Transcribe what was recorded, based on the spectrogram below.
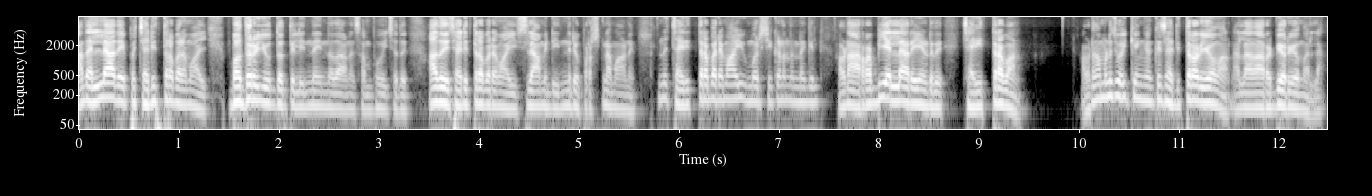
അതല്ലാതെ ഇപ്പോൾ ചരിത്രപരമായി ബദർ യുദ്ധത്തിൽ ഇന്ന ഇന്നതാണ് സംഭവിച്ചത്. അത് ചരിത്രപരമായി ഇസ്ലാമിന്റെ ഇന്നൊരു പ്രശ്നമാണ്. ഇന്ന് ചരിത്രപരമായി വിമർശിക്കണം എന്നുണ്ടെങ്കിൽ അവിടെ അറബിയല്ല അറിയേണ്ടത് ചരിത്രമാണ്. അവിടെ നമ്മൾ ചോദിക്കുക നിങ്ങൾക്ക് ചരിത്രം അറിയുമെന്നാണ് അല്ലാതെ അറബി അറിയുമെന്നല്ല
